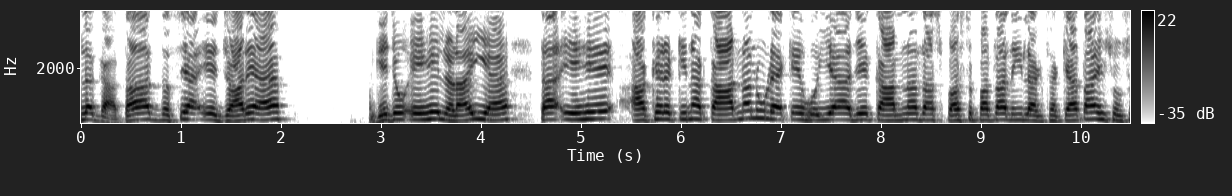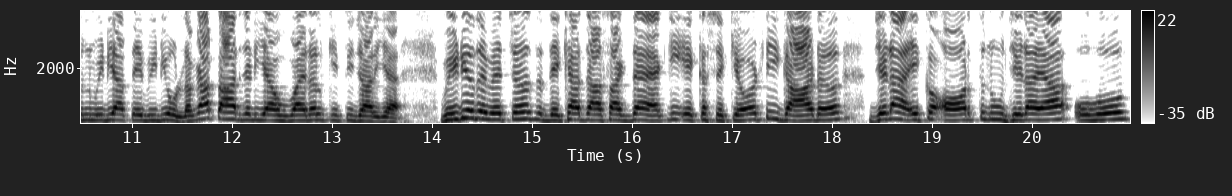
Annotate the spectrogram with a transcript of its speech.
ਲੱਗਾ। ਤਾਂ ਦੱਸਿਆ ਇਹ ਜਾ ਰਿਹਾ ਹੈ ਕਿ ਜੋ ਇਹ ਲੜਾਈ ਹੈ ਤਾਂ ਇਹ ਆਖਿਰ ਕਿਹਨਾਂ ਕਾਰਨਾਂ ਨੂੰ ਲੈ ਕੇ ਹੋਈ ਆ? ਅਜੇ ਕਾਰਨਾਂ ਦਾ ਸਪਸ਼ਟ ਪਤਾ ਨਹੀਂ ਲੱਗ ਸਕਿਆ ਤਾਂ ਇਹ ਸੋਸ਼ਲ ਮੀਡੀਆ ਤੇ ਵੀਡੀਓ ਲਗਾਤਾਰ ਜਿਹੜੀ ਆ ਉਹ ਵਾਇਰਲ ਕੀਤੀ ਜਾ ਰਹੀ ਹੈ। ਵੀਡੀਓ ਦੇ ਵਿੱਚ ਦੇਖਿਆ ਜਾ ਸਕਦਾ ਹੈ ਕਿ ਇੱਕ ਸਿਕਿਉਰਿਟੀ ਗਾਰਡ ਜਿਹੜਾ ਇੱਕ ਔਰਤ ਨੂੰ ਜਿਹੜਾ ਆ ਉਹ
